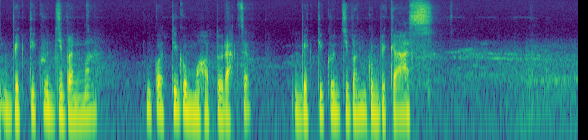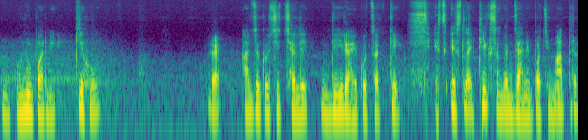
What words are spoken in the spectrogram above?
व्यक्तिको जीवनमा कतिको महत्त्व राख्छ व्यक्तिको जीवनको विकास हुनुपर्ने के हो र आजको शिक्षाले दिइरहेको छ के? यस यसलाई ठिकसँग जानेपछि मात्र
